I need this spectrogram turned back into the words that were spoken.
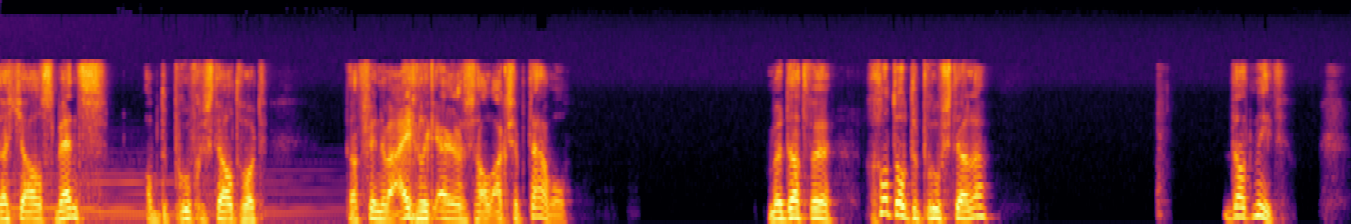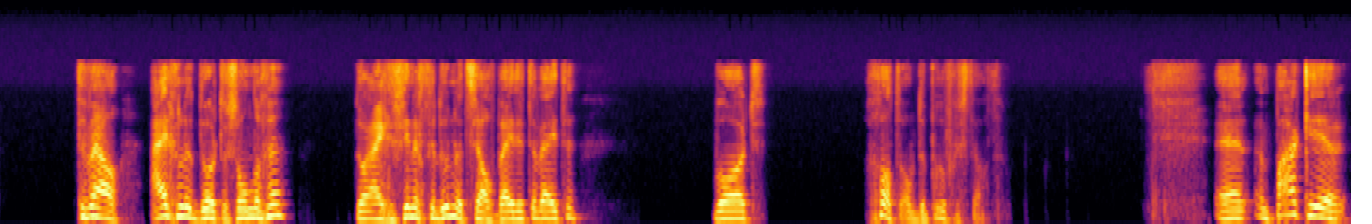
dat je als mens op de proef gesteld wordt, dat vinden we eigenlijk ergens al acceptabel. Maar dat we God op de proef stellen, dat niet. Terwijl eigenlijk door te zondigen, door eigenzinnig te doen, het zelf beter te weten, wordt God op de proef gesteld. En een paar keer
